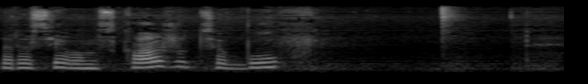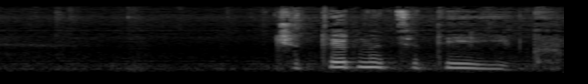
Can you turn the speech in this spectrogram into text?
Зараз я вам скажу, це був 14 рік.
